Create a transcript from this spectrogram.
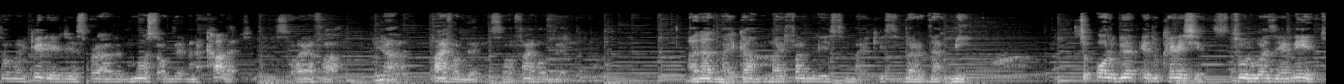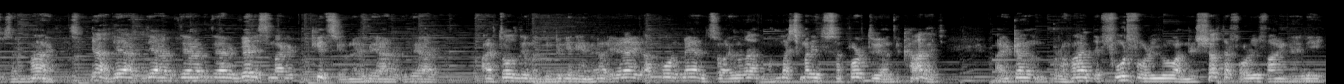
So my kids is probably most of them in a college. So I have, uh, yeah, five of them. So five of them. I love my, my family, is my kids better than me to all get education, to what they need to survive. Yeah, they are they are they are they are very smart kids. You know, they are they are. I told them at the beginning, yeah, I'm poor man, so I don't have much money to support you at the college. I can provide the food for you and the shelter for you finally,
